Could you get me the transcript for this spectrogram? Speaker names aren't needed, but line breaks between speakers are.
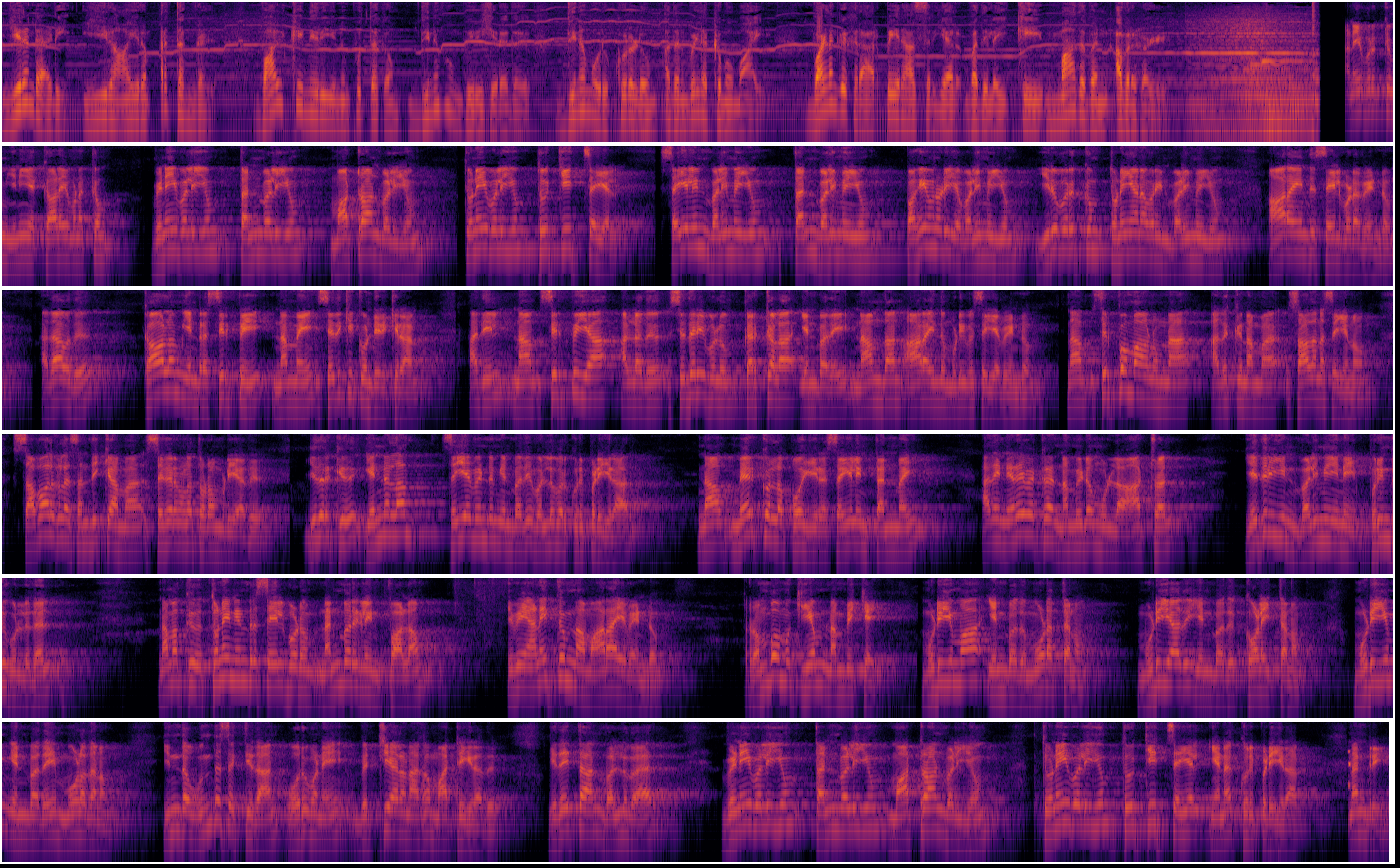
இரண்டு அடி ஈராயிரம் அர்த்தங்கள். வாழ்க்கை நெறியினும் புத்தகம் தினமும் விரிகிறது. தினம் ஒரு குரலும் அதன் விளக்கமுமாய். வழங்குகிறார் பேராசிரியர் வதிலை கே. மாதவன் அவர்கள்.
அனைவருக்கும் இனிய காலை வணக்கம். வினைவழியும் தன்வழியும் மாற்றான் வழியும் துணைவழியும் தூக்கிச் செயல். செயலின் வலிமையும் தன் வலிமையும் பகைவனுடைய வலிமையும் இருவருக்கும் துணையானவரின் வலிமையும் ஆராய்ந்து செயல்பட வேண்டும். அதாவது காலம் என்ற சிற்பி நம்மை செதுக்கிக் கொண்டிருக்கிறான். அதில் நாம் சிற்பியா அல்லது சிதறி விழும் கற்களா என்பதை நாம் தான் ஆராய்ந்து முடிவு செய்ய வேண்டும். நாம் சிற்பமாகணும்னா அதுக்கு நம்ம சாதனை செய்யணும். சவால்களை சந்திக்காம சிகரங்களை தொட முடியாது. இதற்கு என்னெல்லாம் செய்ய வேண்டும் என்பதை வள்ளுவர் குறிப்பிடுகிறார். நாம் மேற்கொள்ள போகிற செயலின் தன்மை அதை நிறைவேற்ற நம்மிடம் உள்ள ஆற்றல் எதிரியின் வலிமையினை புரிந்து கொள்ளுதல் நமக்கு துணை நின்று செயல்படும் நண்பர்களின் பலம். இவை அனைத்தும் நாம் ஆராய வேண்டும். ரொம்ப முக்கியம் நம்பிக்கை. முடியுமா என்பது மூடத்தனம். முடியாது என்பது கோழைத்தனம். முடியும் என்பதே மூலதனம். இந்த உந்து சக்தி தான் ஒருவனை வெற்றியாளனாக மாற்றுகிறது. இதைத்தான் வள்ளுவர் வினைவழியும் தன்வழியும் மாற்றான் வழியும் துணை வழியும் தூக்கிச் செயல் என குறிப்பிடுகிறார். நன்றி.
